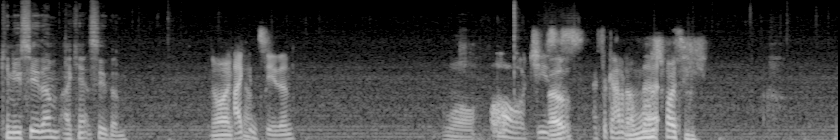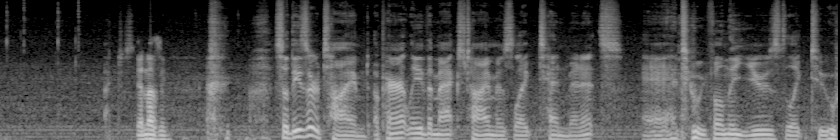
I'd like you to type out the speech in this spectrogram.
can you see them? I can't see them. No, I I can't. can see them. Well, Oh Jesus! I forgot about I'm that. fighting. I just... Yeah, nothing. so these are timed. Apparently, the max time is like 10 minutes, and we've only used like two.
